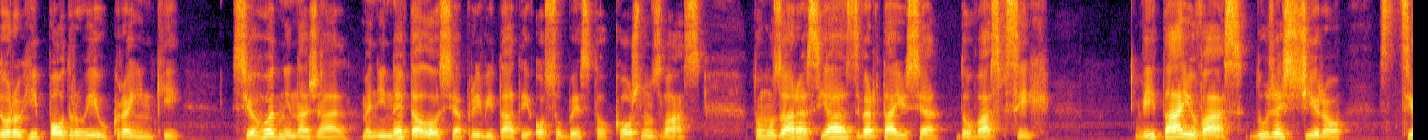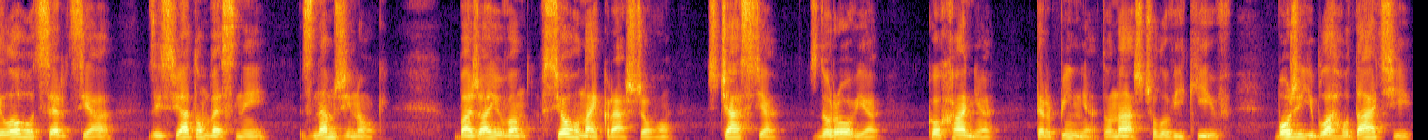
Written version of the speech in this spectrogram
Дорогі подруги українки, сьогодні, на жаль, мені не вдалося привітати особисто кожну з вас, тому зараз я звертаюся до вас всіх. Вітаю вас дуже щиро, з цілого серця, зі святом весни, з Днем жінок. Бажаю вам всього найкращого, щастя, здоров'я, кохання, терпіння до нас, чоловіків, Божої благодаті,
